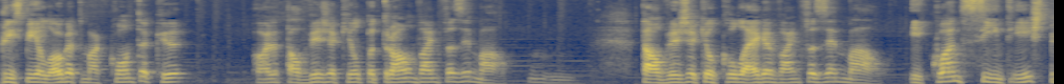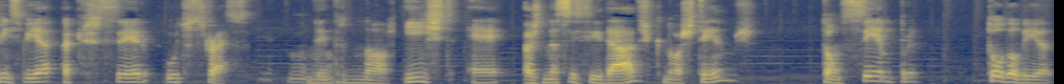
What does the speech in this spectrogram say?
principia logo a tomar conta que olha, talvez aquele patrão vai me fazer mal. Uhum. Talvez aquele colega vai me fazer mal. E quando sinto isto, principia a crescer o stress uhum. dentro de nós. Isto é as necessidades que nós temos estão sempre, todo o dia,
